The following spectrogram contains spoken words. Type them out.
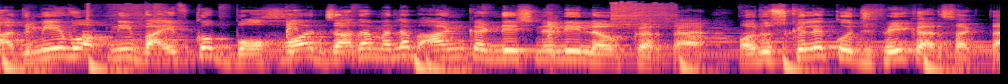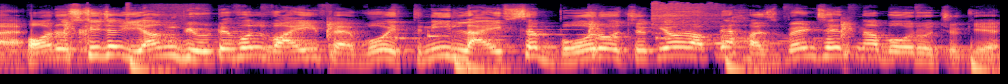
आदमी है, वो अपनी वाइफ को बहुत ज़्यादा मतलब अनकंडीशनली लव करता है और उसके लिए कुछ भी कर सकता है। और उसकी जो यंग ब्यूटीफुल वाइफ है, वो इतनी लाइफ से बोर हो चुकी है और अपने हस्बैंड से इतना बोर हो चुकी है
